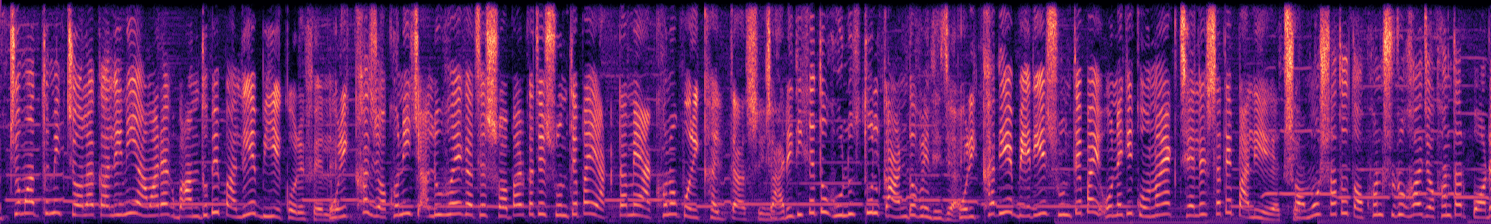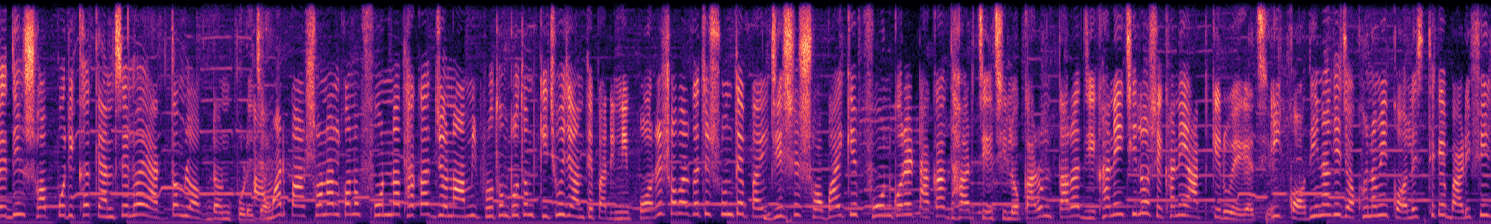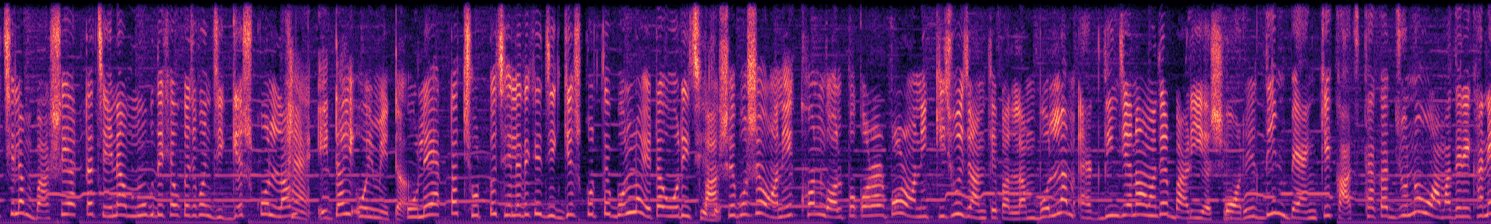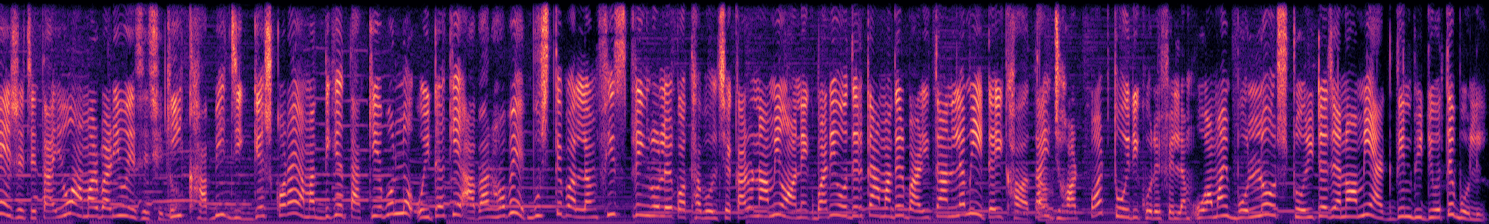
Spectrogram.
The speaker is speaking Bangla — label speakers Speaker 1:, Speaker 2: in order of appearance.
Speaker 1: উচ্চ মাধ্যমিক চলাকালীনই আমার এক বান্ধবী পালিয়ে বিয়ে করে ফেলে। পরীক্ষা যখনই চালু হয়ে গেছে, সবার কাছে শুনতে পাই একটা মেয়ে এখনও পরীক্ষা দিতে আসে চারিদিকে তো হুলুস্থুল কাণ্ড বেঁধে যায়। পরীক্ষা দিয়ে বেরিয়ে শুনতে পাই ও নাকি কোনো এক ছেলের সাথে পালিয়ে গেছে। সমস্যা তো তখন শুরু হয় যখন তার পরের দিন সব পরীক্ষা ক্যান্সেল হয় একদম লকডাউন পড়ে যায়। আমার পার্সোনাল কোনো ফোন না থাকার জন্য আমি প্রথম প্রথম কিছুই জানতে পারিনি। পরে সবার কাছে শুনতে পাই যে সে সবাইকে ফোন করে টাকা ধার চেয়েছিল, কারণ তারা যেখানেই ছিল সেখানেই আটকে রয়ে গেছে। এই কদিন আগে যখন আমি কলেজ থেকে বাড়ি ফিরছিলাম বাসে একটা চেনা মুখ দেখে ওকে যখন জিজ্ঞেস করলাম হ্যাঁ এটাই ওই মেয়েটা। কোলে একটা ছোট্ট ছেলে দেখে জিজ্ঞেস করতে বলল এটা ওরই ছেলে। পাশে বসে অনেকক্ষণ গল্প করার পর অনেক কিছুই জানতে পারলাম। বললাম একদিন যেন আমাদের বাড়ি আসে। পরের দিন ব্যাংকে কাজ থাকার জন্য ও আমাদের এখানে এসেছে তাই ও আমার বাড়িও এসেছিল। কি খাবি জিজ্ঞেস করায় আমার দিকে তাকিয়ে বলল ওইটা কি আবার হবে? বুঝতে পারলাম ফিশ স্প্রিং রোলের কথা বলছে কারণ আমি অনেকবারই ওদেরকে আমাদের বাড়িতে আনলাম এটাই খাওয়া তাই ঝটপট তৈরি করে ফেললাম। ও আমায় বলল ওর স্টোরিটা যেন আমি একদিন ভিডিওতে বলি।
